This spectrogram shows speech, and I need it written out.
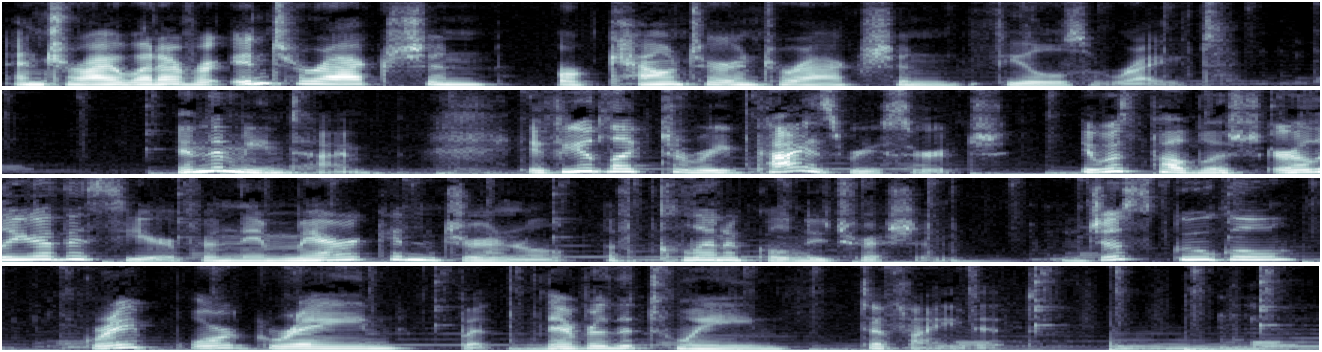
and try whatever interaction or counter interaction feels right. In the meantime, if you'd like to read Kai's research, it was published earlier this year from the American Journal of Clinical Nutrition. Just Google grape or grain, but never the twain, to find it.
